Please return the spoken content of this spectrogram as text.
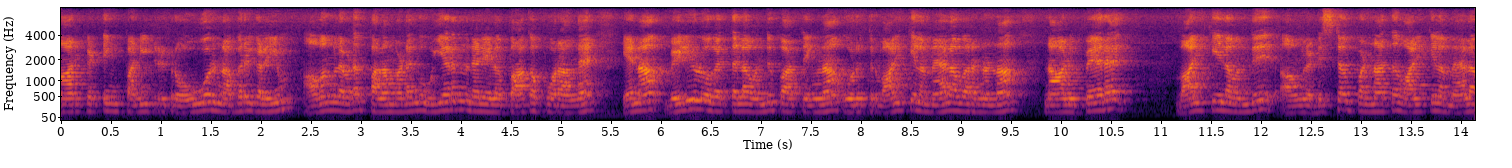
மார்க்கெட்டிங் பண்ணிட்டு இருக்கிற ஒவ்வொரு நபர்களையும் அவங்கள விட பல மடங்கு உயர்ந்த நிலையில பார்க்க போறாங்க. ஏன்னா வெளியுலகத்துல வந்து பார்த்தீங்கன்னா ஒருத்தர் வாழ்க்கையில மேலே வரணும்னா நாலு பேரை வாழ்க்கையில வந்து அவங்கள டிஸ்டர்ப் பண்ணாதான் வாழ்க்கையில மேலே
